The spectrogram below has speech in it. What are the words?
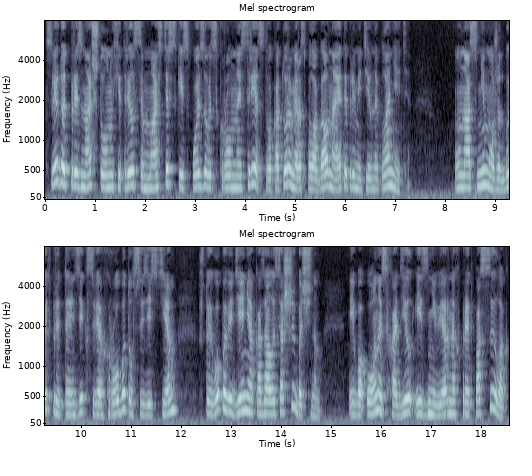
Следует признать, что он ухитрился мастерски использовать скромные средства, которыми располагал на этой примитивной планете. У нас не может быть претензий к сверхроботу в связи с тем, что его поведение оказалось ошибочным, ибо он исходил из неверных предпосылок,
